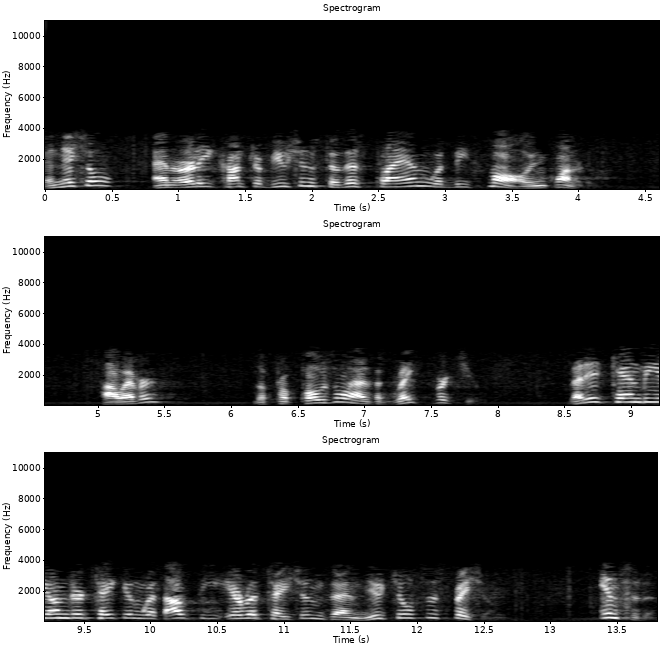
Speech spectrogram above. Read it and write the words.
initial and early contributions to this plan would be small in quantity. However, the proposal has the great virtue that it can be undertaken without the irritations and mutual suspicions incident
